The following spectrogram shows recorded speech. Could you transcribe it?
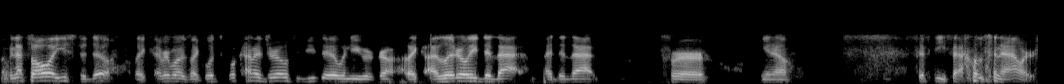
I mean, that's all I used to do. Like everyone was like, "What what kind of drills did you do when you were growing?" Like I literally did that. I did that for, you know, fifty thousand hours.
